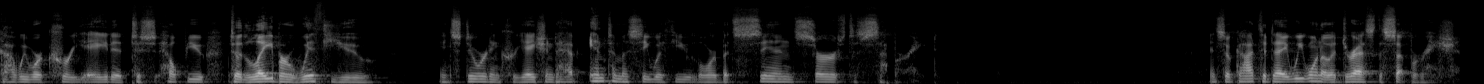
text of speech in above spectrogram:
God, we were created to help you, to labor with you in stewarding creation, to have intimacy with you, Lord, but sin serves to separate. And so, God, today we want to address the separation.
